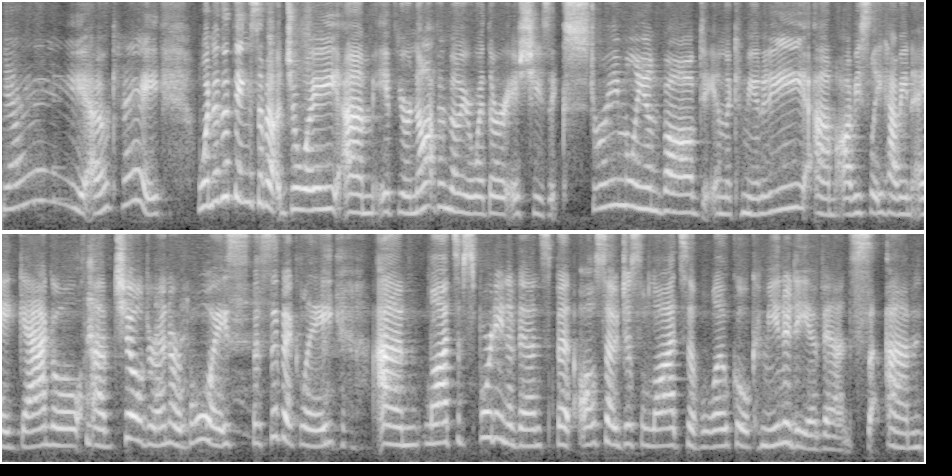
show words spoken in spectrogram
Yay, okay. One of the things about Joy, um, if you're not familiar with her, is she's extremely involved in the community. Um, obviously, having a gaggle of children or boys specifically, um, lots of sporting events, but also just lots of local community events. Um,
